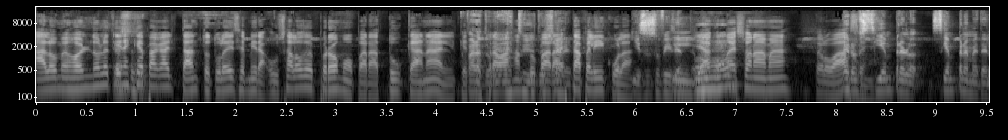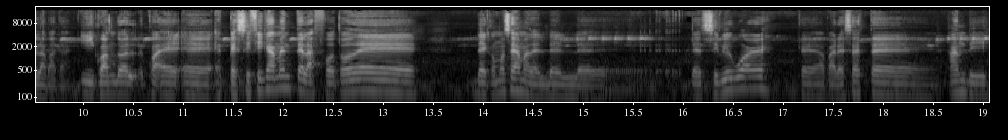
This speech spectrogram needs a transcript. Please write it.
A lo mejor no le tienes que pagar tanto. Tú le dices, mira, úsalo de promo para tu canal que Para estás trabajando para esta película. Y eso es Y suficiente. ya con eso nada más te lo hacen. Pero siempre lo, siempre meten la pata. Y cuando eh, eh, específicamente la foto de, de ¿cómo se llama? Del, del, eh, del Civil War, que aparece este Andy.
